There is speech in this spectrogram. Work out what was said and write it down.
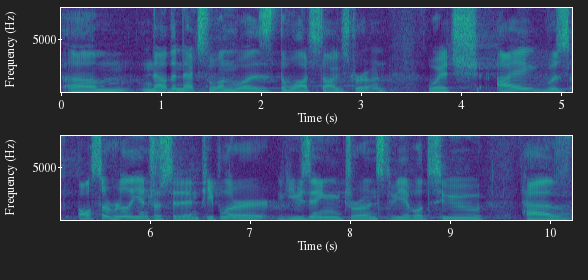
um, now the next one was the Watchdogs drone. Which I was also really interested in. People are using drones to be able to have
